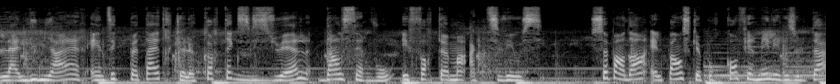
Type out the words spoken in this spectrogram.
la lumière indique peut-être que le cortex visuel dans le cerveau est fortement activé aussi. Cependant, elle pense que pour confirmer les résultats,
